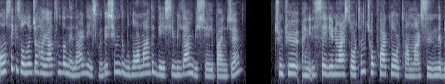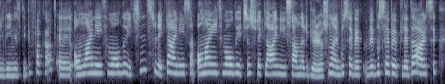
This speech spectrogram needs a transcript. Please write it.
18 olunca hayatımda neler değişmedi? Şimdi bu normalde değişebilen bir şey bence. Çünkü hani liseyle üniversite ortamı çok farklı ortamlar sizin de bildiğiniz gibi fakat e, online eğitim olduğu için sürekli aynı insan online eğitim olduğu için sürekli aynı insanları görüyorsun. Hani bu sebep ve bu sebeple de artık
